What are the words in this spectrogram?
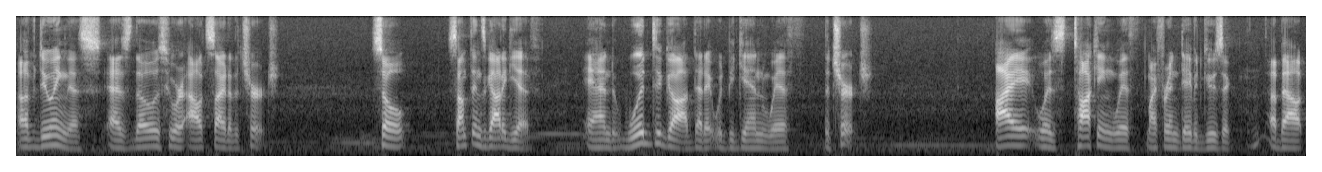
of doing this as those who are outside of the church. So something's got to give. And would to God that it would begin with the church. I was talking with my friend David Guzik about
